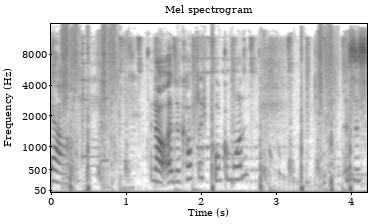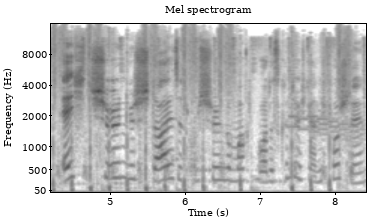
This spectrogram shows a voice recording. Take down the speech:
Ja. Genau, also kauft euch Pokémon. Das ist echt schön gestaltet und schön gemacht. Boah, das könnt ihr euch gar nicht vorstellen.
